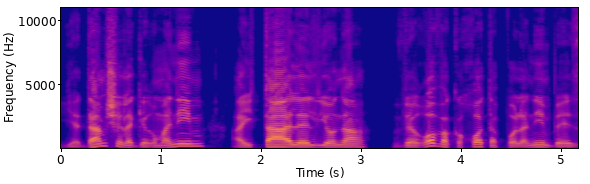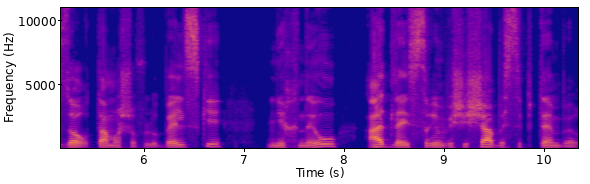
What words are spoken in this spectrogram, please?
ידם של הגרמנים הייתה על עליונה, ורוב הכוחות הפולנים באזור תמשוב לובלסקי נכנעו עד ל-26 בספטמבר.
